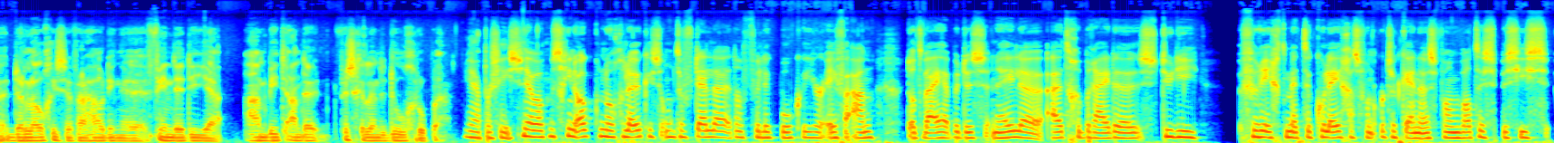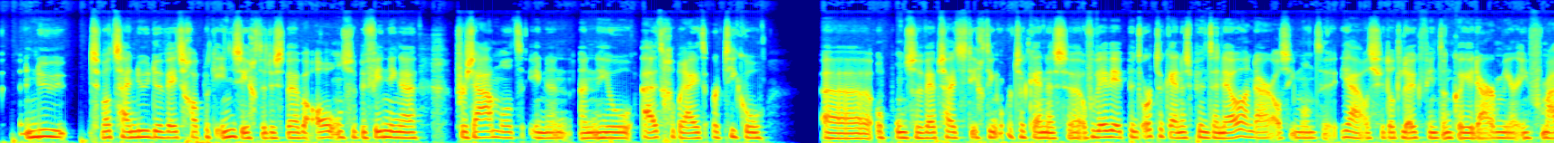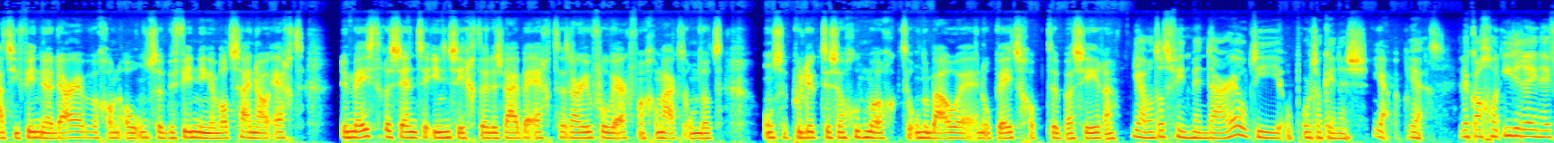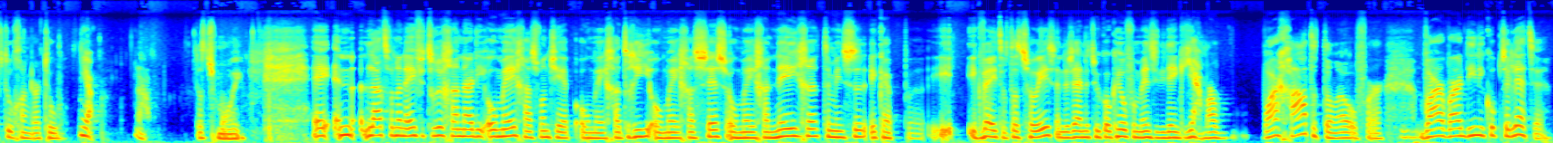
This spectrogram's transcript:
de logische verhoudingen vinden die je aanbiedt aan de verschillende doelgroepen. Ja, precies. Ja, wat misschien ook nog leuk is om te vertellen, dan vul ik Bokken hier even aan, dat wij hebben dus een hele uitgebreide studie verricht met de collega's van orthokennis van wat is precies nu wat zijn nu de wetenschappelijke inzichten? Dus we hebben al onze bevindingen verzameld in een, een heel uitgebreid artikel uh, op onze website Stichting Orthokennis uh, of www.orthokennis.nl. En daar als iemand, uh, ja, als je dat leuk vindt, dan kun je daar meer informatie vinden. Daar hebben we gewoon al onze bevindingen. Wat zijn nou echt de meest recente inzichten? Dus wij hebben echt daar heel veel werk van gemaakt om dat onze producten zo goed mogelijk te onderbouwen en op wetenschap te baseren. Ja, want dat vindt men daar hè, op, die, op orthokennis. Ja, klopt. ja. En dan kan gewoon iedereen heeft toegang daartoe. Ja. Nou, dat is mooi. Hey, en laten we dan even teruggaan naar die omega's. Want je hebt omega 3, omega 6, omega 9. Tenminste, ik, heb, uh, ik weet dat dat zo is. En er zijn natuurlijk ook heel veel mensen die denken... ja, maar waar gaat het dan over? Waar, waar dien ik op te letten?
